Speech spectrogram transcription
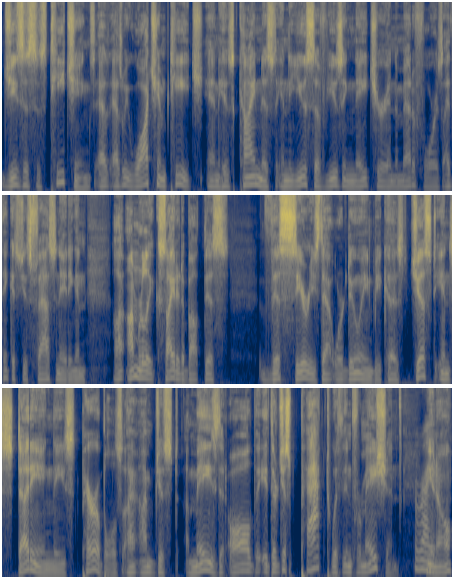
Jesus' teachings, as, as we watch him teach and his kindness in the use of using nature and the metaphors, I think it's just fascinating. And I, I'm really excited about this this series that we're doing because just in studying these parables, I, I'm just amazed at all. The, they're just packed with information. Right. You know,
